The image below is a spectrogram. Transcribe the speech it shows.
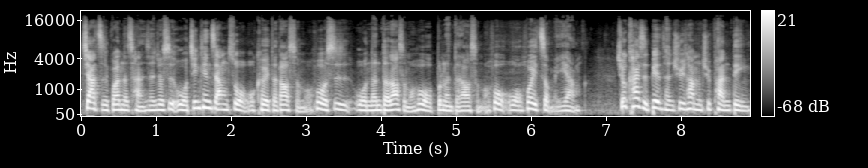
价值观的产生。就是我今天这样做，我可以得到什么，或者是我能得到什么，或我不能得到什么，或我会怎么样，就开始变成去他们去判定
